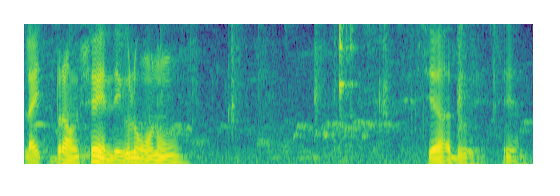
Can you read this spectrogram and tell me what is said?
Light brown siya. eh. Hindi ko lang anong shadow eh. Ayan.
